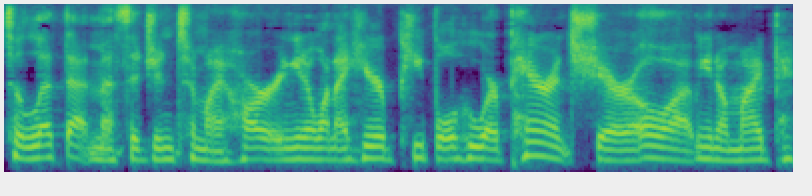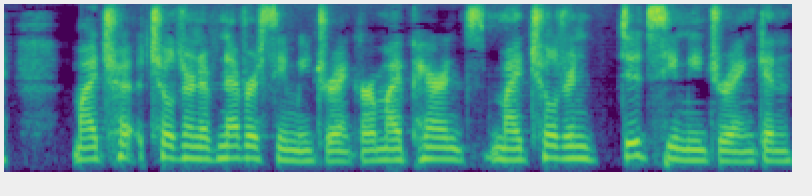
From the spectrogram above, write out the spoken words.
to let that message into my heart. And, you know, when I hear people who are parents share, oh, uh, you know, my, my ch- children have never seen me drink or my parents, my children did see me drink and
